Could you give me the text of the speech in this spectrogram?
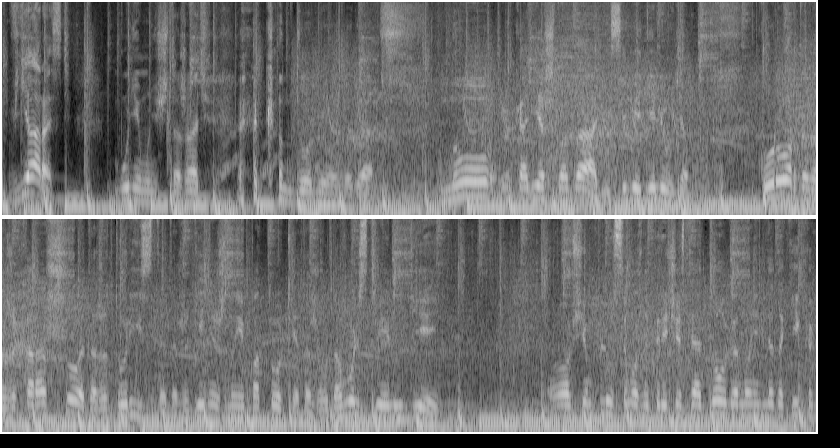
в ярость. Будем уничтожать кондомиумы, да. Ну, конечно, да, ни себе, ни людям. Курорт это же хорошо, это же туристы, это же денежные потоки, это же удовольствие людей. В общем, плюсы можно перечислять долго, но не для таких, как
